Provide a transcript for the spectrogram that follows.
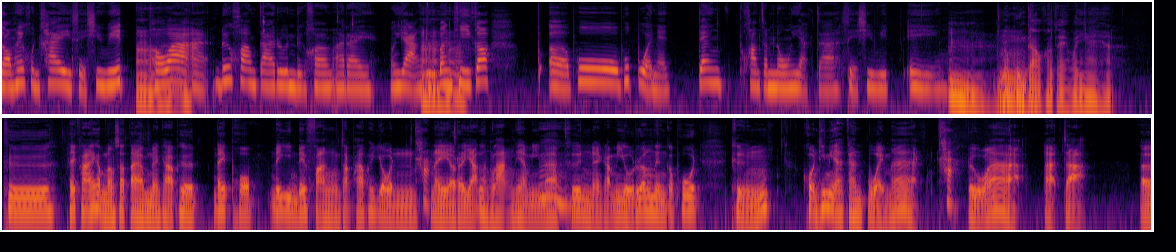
ยอมให้คนไข้เสียชีวิตอ่าเพราะว่าฮะอะด้วยความการุณหรือความอะไรบางอย่างหรืออ่าฮะบางทีก็เอ่อผู้ผู้ป่วยเนี่ยแจ้งความจำนงอยากจะเสียชีวิตเอง อืมแล้วคุณก้าวเข้าใจว่ายังไงฮะ คือคล้ายๆกับน้องสแตมป์นะครับคือได้พบได้ยินได้ฟังจากภาพยนตร์ค่ะในระยะหลังๆเนี่ยมีมากขึ้นนะครับมีอยู่เรื่องหนึ่งก็พูดถึงคนที่มีอาการป่วยมากค่ะหรือว่าอาจจะเอ่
